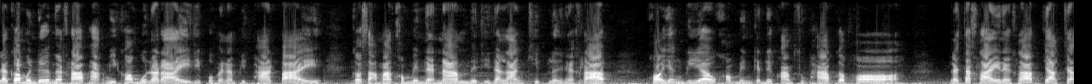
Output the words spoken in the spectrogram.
แล้วก็เหมือนเดิมนะครับ หากมีข้อมูลอะไรที่ผมแนะนำผิดพลาดไป ก็สามารถคอมเมนต์แนะนำในที่ด้านล่างคลิปเลยนะครับ ขออย่างเดียวคอมเมนต์กันด้วยความสุภาพก็พอ และถ้าใครนะครับ อยากจะ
